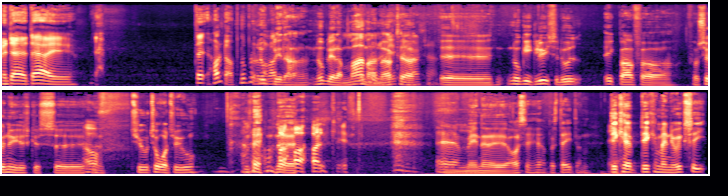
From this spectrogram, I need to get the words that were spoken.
men der, der, øh, ja. da, hold da op, nu blev det Nu bliver, der, nu bliver der meget, Nu meget mørkt her. virkelig Øh, nu gik lyset ud, ikke bare for, for Sønderjyskes øh, Åh. 2022, men, øh, hold kæft. Øhm, men øh, også her på stadion. Ja. Det, kan, det kan man jo ikke se,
